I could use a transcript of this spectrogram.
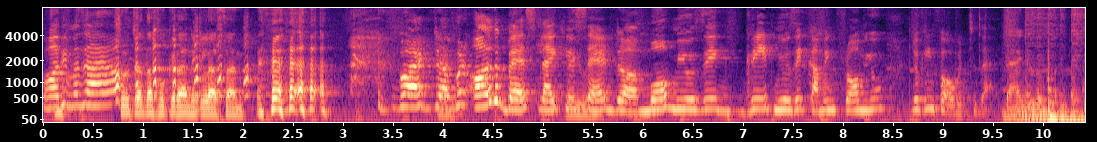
बहुत ही मज़ा आया। सोचा था फुकरा निकला संत। but uh, but all the best like you said uh, more music great music coming from you. Looking forward to that. Thank you so much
